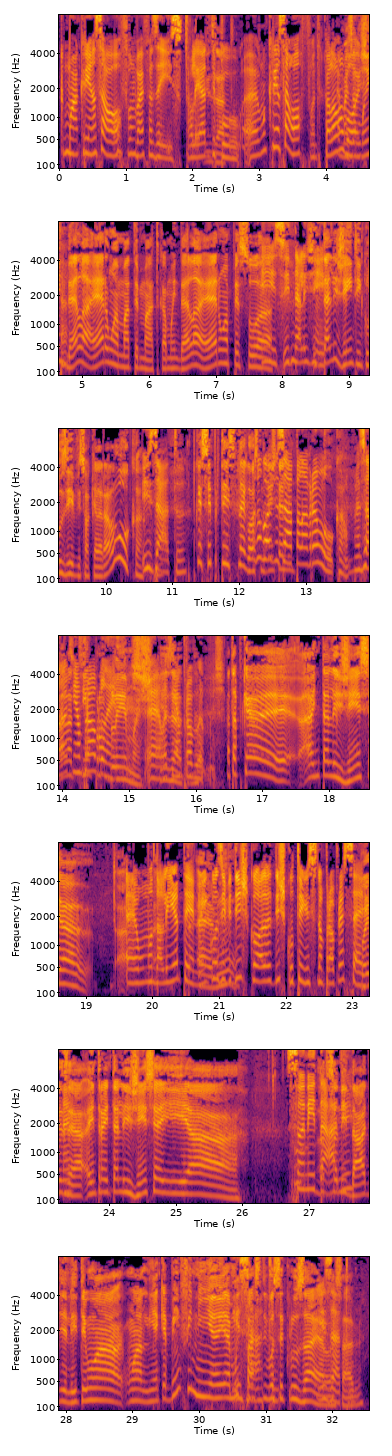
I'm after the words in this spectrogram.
uma criança órfã vai fazer isso, tá ligado? Exato. Tipo, é uma criança órfã, tipo, ela é É, uma mas bosta. a mãe dela era uma matemática, a mãe dela era uma pessoa Isso, inteligente. inteligente, inclusive, só que ela era louca. Exato. Porque sempre tem esse Eu negócio não de gosto de usar a inteli- palavra louca, mas ela, Ela tinha, tinha problemas. problemas, É, ela tinha exato. problemas. Até porque a inteligência. É uma da linha tênue. É, Inclusive, não- disco- discutem isso na própria série, Pois né? é, entre a inteligência e a. Sanidade. A sanidade ali tem uma, uma linha que é bem fininha e é muito Exato. fácil de você cruzar ela, Exato. sabe?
